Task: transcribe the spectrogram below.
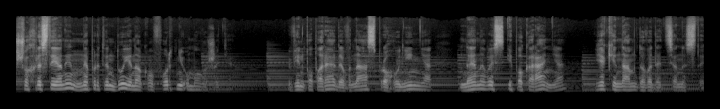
що християнин не претендує на комфортні умови життя. Він попередив нас про гоніння, ненависть і покарання, які нам доведеться нести.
